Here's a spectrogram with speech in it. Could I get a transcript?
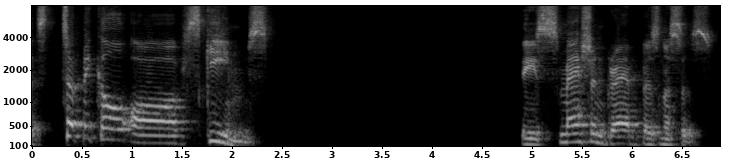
It's typical of schemes. These smash and grab businesses,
